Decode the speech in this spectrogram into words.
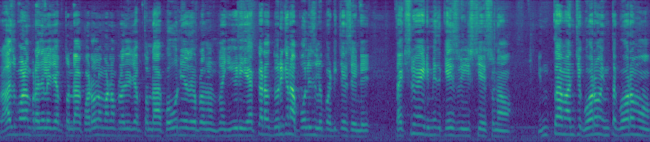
రాజపాలెం ప్రజలే చెప్తుండా కొడవల మండలం ప్రజలు చెప్తుండా కొవ్వు నియోజక ప్రజలు చెప్తున్నా వీడు ఎక్కడ దొరికినా పోలీసులు పట్టించేసేయండి. తక్షణమే వీడి మీద కేసు రిజిస్టర్ చేస్తున్నాం. ఇంత మంచి ఘోరం ఇంత ఘోరము.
